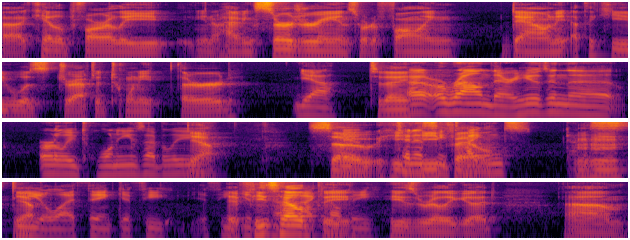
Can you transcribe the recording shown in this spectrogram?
uh, Caleb Farley, you know, having surgery and sort of falling down. I think he was drafted twenty third Yeah, today. uh, around there. He was in the early twenties, I believe. yeah. So he, Tennessee he fell. Titans a Mhm, yep. I think, if he if he If he's healthy, healthy. he's really good. Um,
